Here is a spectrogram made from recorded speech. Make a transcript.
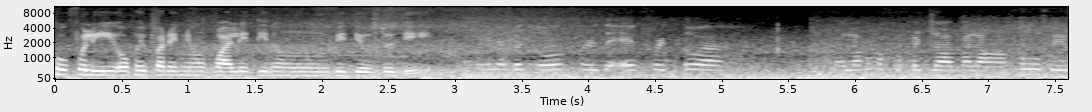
hopefully okay pa rin yung quality ng video today. Okay na ba to? For the effort to ah. Kala ko magpapajama lang ako pero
